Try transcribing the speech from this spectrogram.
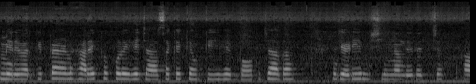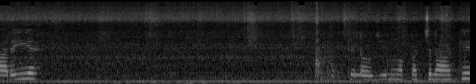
ਮੇਰੇ ਵਰਗੀ ਭੈਣ ਹਰ ਇੱਕ ਕੋਲ ਇਹ ਜਾ ਸਕੇ ਕਿਉਂਕਿ ਇਹ ਬਹੁਤ ਜ਼ਿਆਦਾ ਜਿਹੜੀ ਮਸ਼ੀਨਾਂ ਦੇ ਵਿੱਚ ਆ ਰਹੀ ਹੈ। ਤੇ ਲਓ ਜੀ, ਇਹਨੂੰ ਆਪਾਂ ਚਲਾ ਕੇ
